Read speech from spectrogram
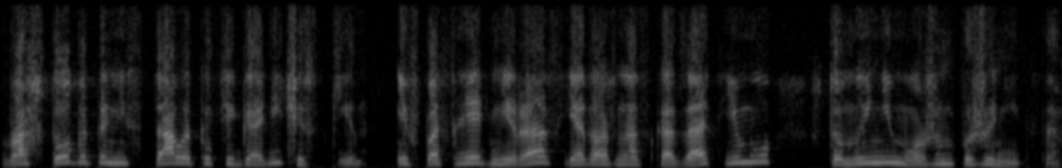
Во что бы то ни стало категорически, и в последний раз я должна сказать ему, что мы не можем пожениться.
